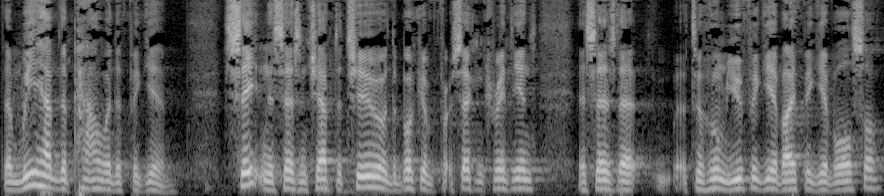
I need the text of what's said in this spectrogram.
That we have the power to forgive. Satan, it says in chapter 2 of the book of 2 Corinthians, it says that to whom you forgive, I forgive also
